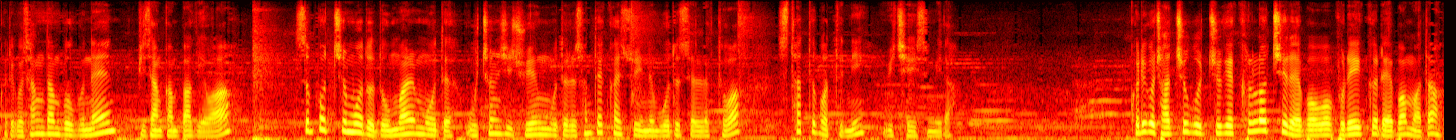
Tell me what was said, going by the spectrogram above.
그리고 상단 부분엔 비상 깜빡이와 스포츠 모드, 노멀 모드, 우천시 주행 모드를 선택할 수 있는 모드 셀렉터와 스타트 버튼이 위치해 있습니다. 그리고 좌측 우측의 클러치 레버와 브레이크 레버마다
